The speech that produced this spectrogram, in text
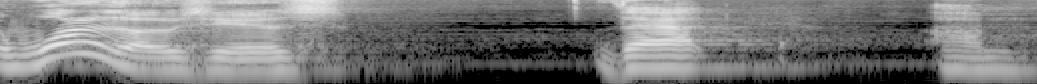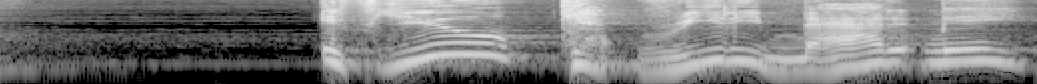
And one of those is that um, if you get really mad at me,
